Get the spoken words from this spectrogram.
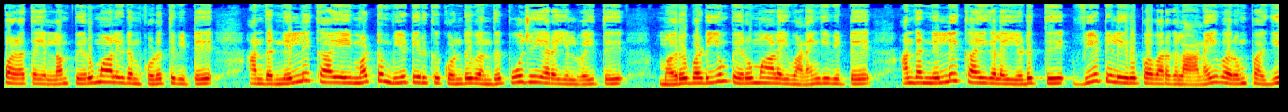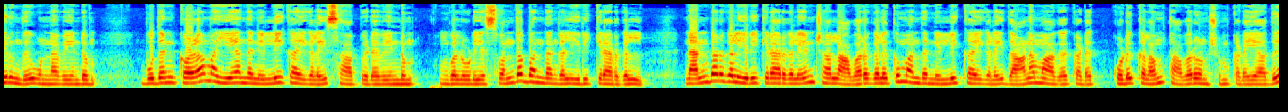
பழத்தையெல்லாம் பெருமாளிடம் கொடுத்துவிட்டு அந்த நெல்லிக்காயை மட்டும் வீட்டிற்கு கொண்டு வந்து பூஜை அறையில் வைத்து மறுபடியும் பெருமாளை வணங்கிவிட்டு அந்த நெல்லிக்காய்களை எடுத்து வீட்டில் இருப்பவர்கள் அனைவரும் பகிர்ந்து உண்ண வேண்டும். புதன்கிழமையே அந்த நெல்லிக்காய்களை சாப்பிட வேண்டும். உங்களுடைய சொந்த பந்தங்கள் இருக்கிறார்கள். நண்பர்கள் இருக்கிறார்கள் என்றால் அவர்களுக்கும் அந்த நெல்லிக்காய்களை தானமாக கட கொடுக்கலாம். தவறொன்றும் கிடையாது.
